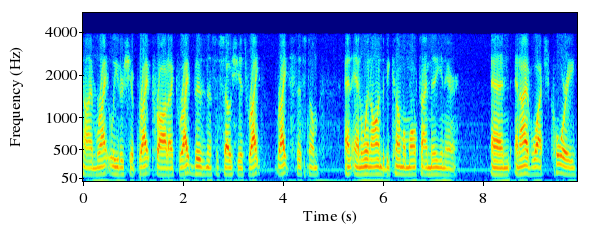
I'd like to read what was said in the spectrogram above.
time, right leadership, right product, right business associates, right right system, and and went on to become a multimillionaire. And and I've watched Corey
